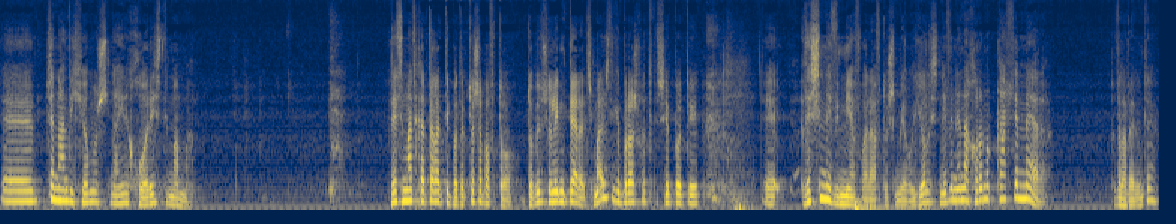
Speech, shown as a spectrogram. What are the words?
Ε, δεν άντυχε όμως να είναι χωρίς τη μαμά. Δεν θυμάται κατά άλλα τίποτα, εκτός από αυτό. Το οποίο του λέει η μητέρα της. Μάλιστα και πρόσφατα της είπε ότι ε, δεν συνέβη μία φορά αυτό η αγωγή, αλλά συνέβη ένα χρόνο κάθε μέρα. Καταλαβαίνετε;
